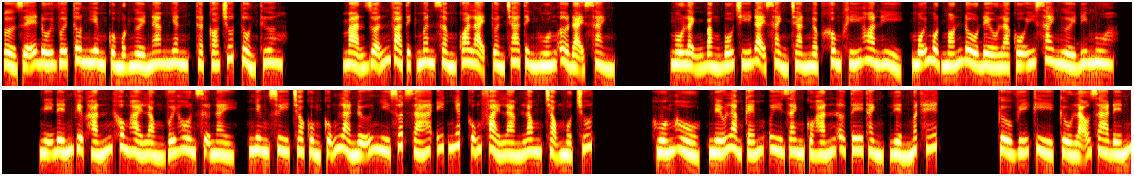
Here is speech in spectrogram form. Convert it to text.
Ở dễ đối với tôn nghiêm của một người nam nhân thật có chút tổn thương. Mạn duẫn và tịch mân sầm qua lại tuần tra tình huống ở đại sảnh. Ngô lệnh bằng bố trí đại sảnh tràn ngập không khí hoan hỉ, mỗi một món đồ đều là cố ý sai người đi mua. Nghĩ đến việc hắn không hài lòng với hôn sự này, nhưng suy cho cùng cũng là nữ nhi xuất giá ít nhất cũng phải làm long trọng một chút. Huống hồ, nếu làm kém uy danh của hắn ở Tê Thành, liền mất hết. Cửu vĩ kỳ, cửu lão ra đến,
